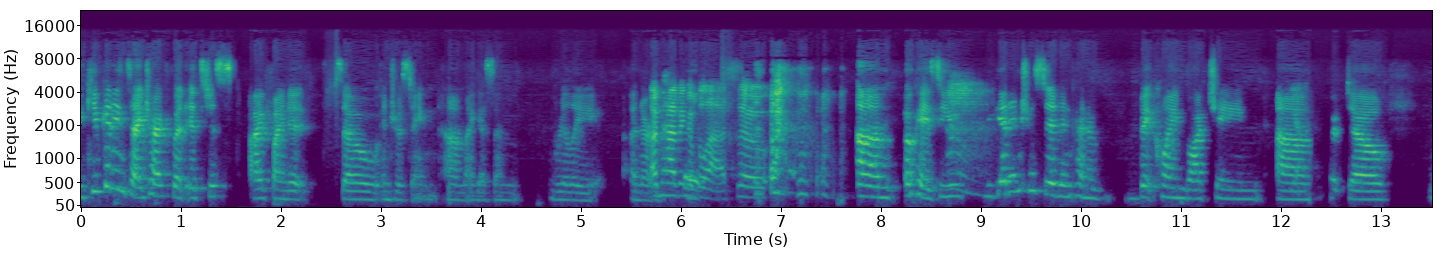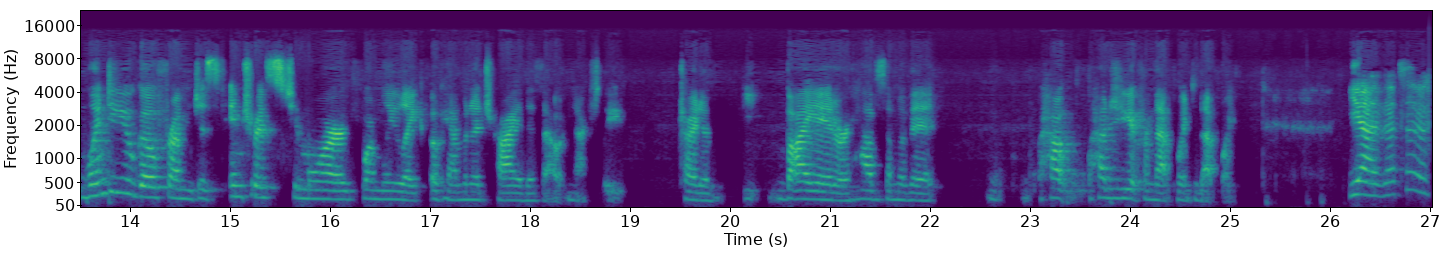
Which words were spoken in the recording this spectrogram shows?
we keep getting sidetracked, but it's just, I find it so interesting. Um, I guess I'm really a nerd. I'm having a blast. So, um, okay, so you, you get interested in kind of Bitcoin, blockchain, um, yeah. crypto when do you go from just interest to more formally like okay i'm going to try this out and actually try to buy it or have some of it how how did you get from that point to that point yeah, that's a,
